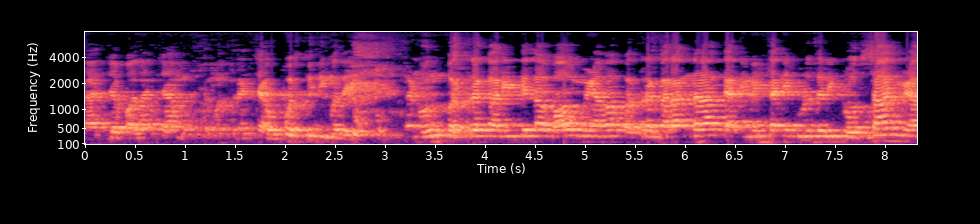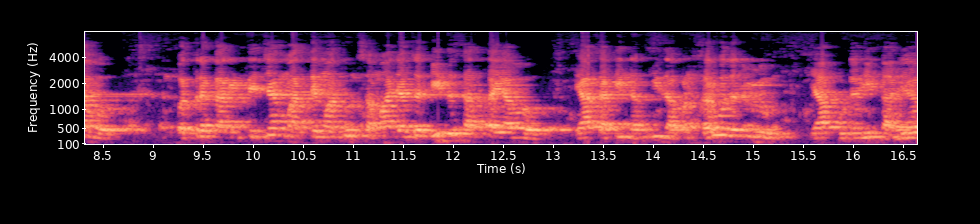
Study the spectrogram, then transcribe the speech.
राज्यपालांच्या मुख्यमंत्र्यांच्या उपस्थितीमध्ये. म्हणून पत्रकारितेला वाव मिळावा पत्रकारांना त्या निमित्ताने कुठेतरी प्रोत्साहन मिळावं. पत्रकारितेच्या माध्यमातून समाजाचं हित साधता यावं. यासाठी नक्कीच आपण सर्वजण मिळून यापुढेही कार्य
